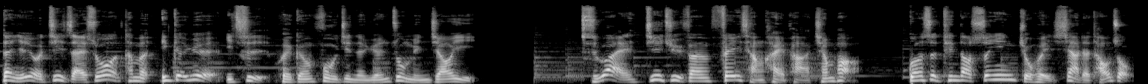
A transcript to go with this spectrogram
但也有记载说，他们一个月一次会跟附近的原住民交易。此外，鸡巨帆非常害怕枪炮，光是听到声音就会吓得逃走。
